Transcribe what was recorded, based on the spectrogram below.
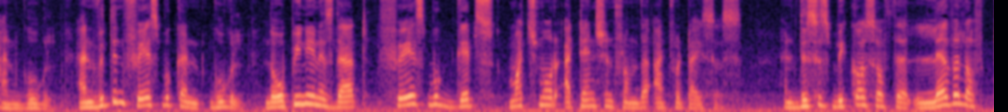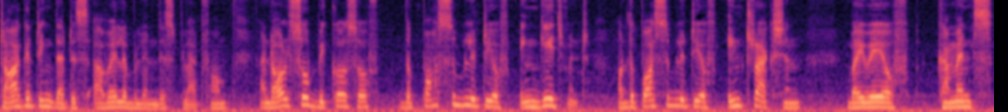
and Google. And within Facebook and Google, the opinion is that Facebook gets much more attention from the advertisers. And this is because of the level of targeting that is available in this platform, and also because of the possibility of engagement or the possibility of interaction by way of comments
